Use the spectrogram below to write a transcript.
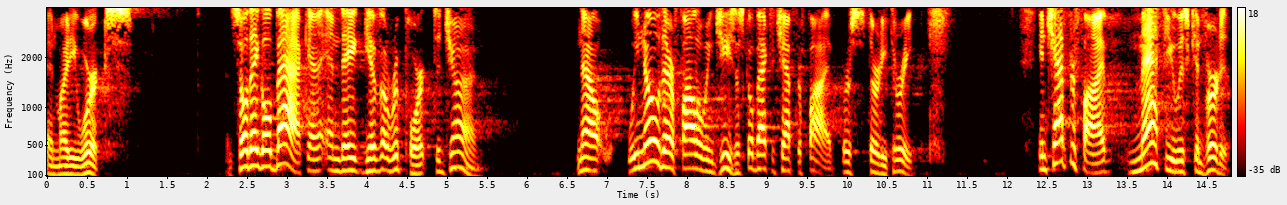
and mighty works. And so they go back and, and they give a report to John. Now, we know they're following Jesus. Go back to chapter 5, verse 33. In chapter 5, Matthew is converted.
